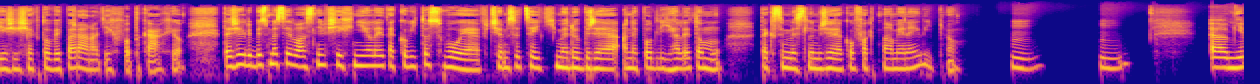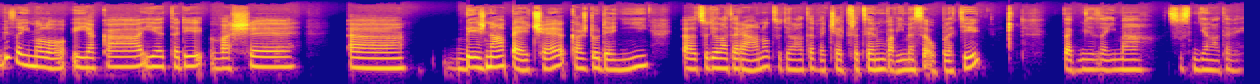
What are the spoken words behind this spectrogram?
ježiš, jak to vypadá na těch fotkách, jo. Takže kdybychom si vlastně všichni jeli takový to svoje, v čem se cítíme dobře, dobře a nepodlíhali tomu, tak si myslím, že jako fakt nám je nejlíp, no. Hmm. Hmm. Mě by zajímalo, jaká je tedy vaše uh, běžná péče každodenní, uh, co děláte ráno, co děláte večer, přece jenom bavíme se o pleti, tak mě zajímá, co s ní děláte vy.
